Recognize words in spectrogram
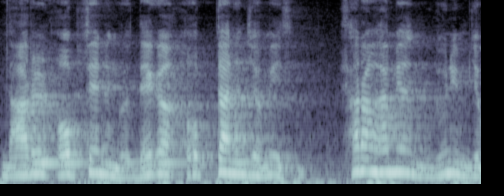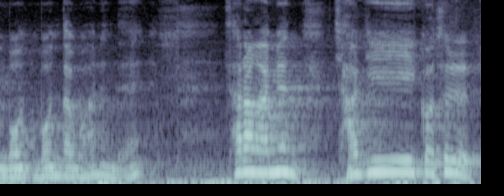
나를 없애는 것, 내가 없다는 점이 있습니다. 사랑하면 눈이 이제 먼 다고 하는데 사랑하면 자기 것을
